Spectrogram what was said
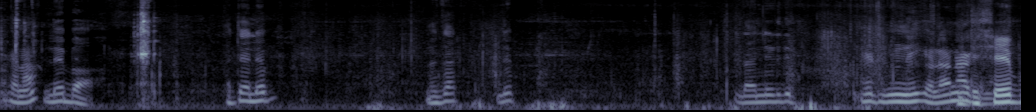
Kana? Leba. దాన్ని షేప్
